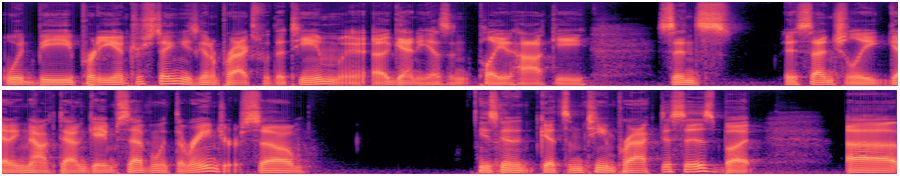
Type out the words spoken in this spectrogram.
would be pretty interesting. He's going to practice with the team again. He hasn't played hockey since essentially getting knocked down Game Seven with the Rangers, so he's going to get some team practices, but. Uh,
